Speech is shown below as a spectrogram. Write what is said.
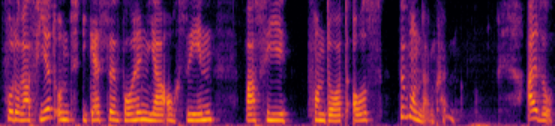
fotografiert und die Gäste wollen ja auch sehen, was sie von dort aus bewundern können. Also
